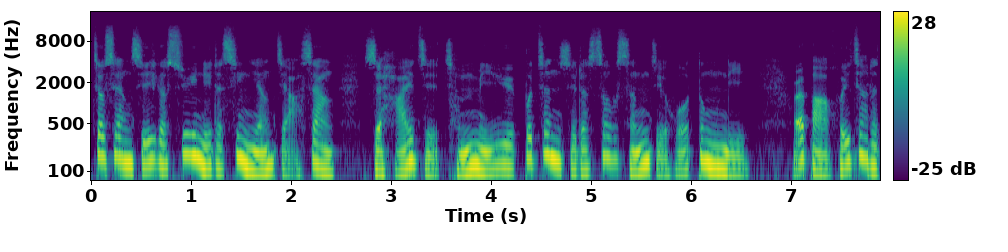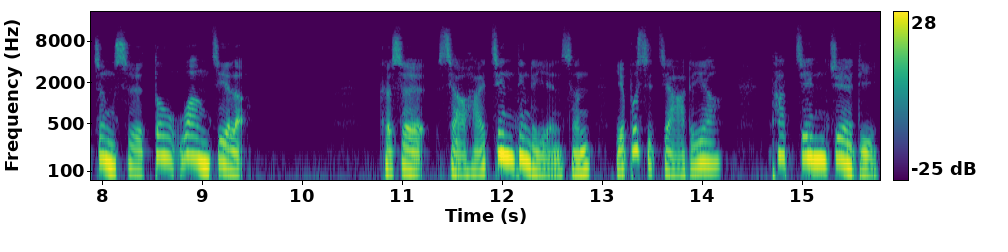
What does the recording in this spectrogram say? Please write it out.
就像是一个虚拟的信仰假象，使孩子沉迷于不真实的收绳子活动里，而把回家的正事都忘记了。可是小孩坚定的眼神也不是假的呀，他坚决地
